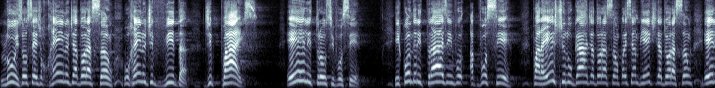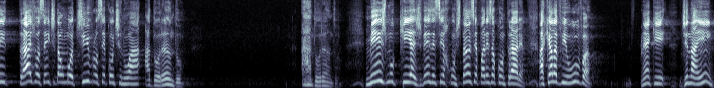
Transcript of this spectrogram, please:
luz, ou seja, o reino de adoração, o reino de vida, de paz. Ele trouxe você. E quando ele traz em vo você para este lugar de adoração, para esse ambiente de adoração, ele traz você e te dá um motivo para você continuar adorando. Adorando mesmo que às vezes a circunstância pareça contrária. Aquela viúva, né, que de Naim,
